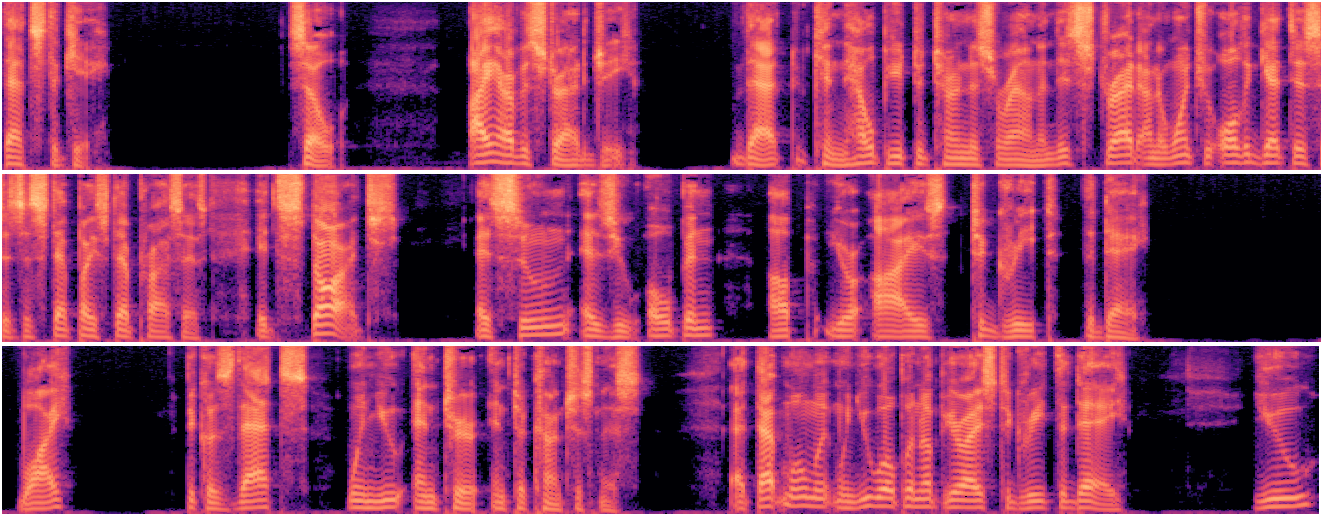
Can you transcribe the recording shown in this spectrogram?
That's the key. So, I have a strategy that can help you to turn this around. And this strat, and I want you all to get this as a step by step process. It starts as soon as you open up your eyes to greet the day. Why? Because that's when you enter into consciousness. At that moment, when you open up your eyes to greet the day, you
